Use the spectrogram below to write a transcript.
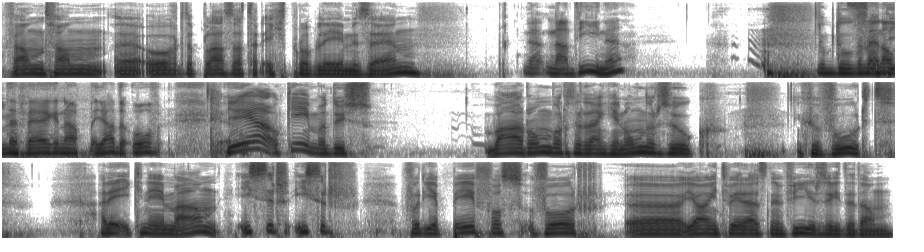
van, van eh, over de plas dat er echt problemen zijn. na- nadien, hè. Ik bedoel, zijn altijd vijgen naar... Ja, de over... Ja, ja oké, maar dus waarom wordt er dan geen onderzoek gevoerd? Allee, ik neem aan, is er, is er voor je PFOS voor, eh, ja, in 2004 zeg je dan,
